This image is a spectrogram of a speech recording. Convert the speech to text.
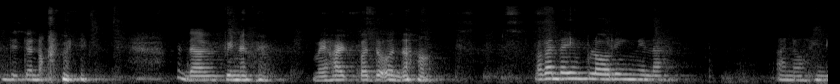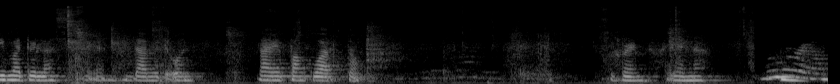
Dito na kami. Ang dami pinamili. May heart pa doon. Oh. Maganda yung flooring nila. Ano, hindi madulas. Ayan, ang dami doon. Marami pang kwarto. Si Bern, ayan na. Hmm.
